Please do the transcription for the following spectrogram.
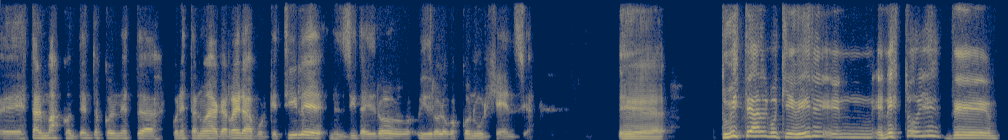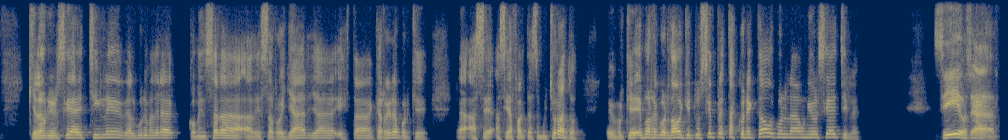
eh, estar más contentos con esta, con esta nueva carrera porque Chile necesita hidrólogos, con urgencia. Eh, ¿Tuviste algo que ver en, en esto, oye, de que la Universidad de Chile de alguna manera comenzara a desarrollar ya esta carrera porque hace, hacía falta hace mucho rato? Eh, porque hemos recordado que tú siempre estás conectado con la Universidad de Chile. Sí, o sea,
